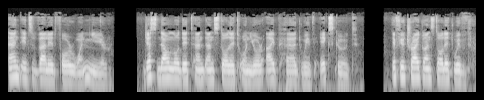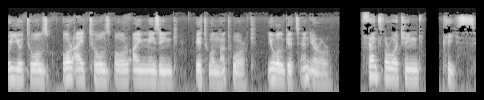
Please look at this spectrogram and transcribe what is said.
and it's valid for one year. Just download it and install it on your iPad with Xcode. If you try to install it with 3utools or iTools or iMazing, it will not work. You will get an error. Thanks for watching. Peace.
